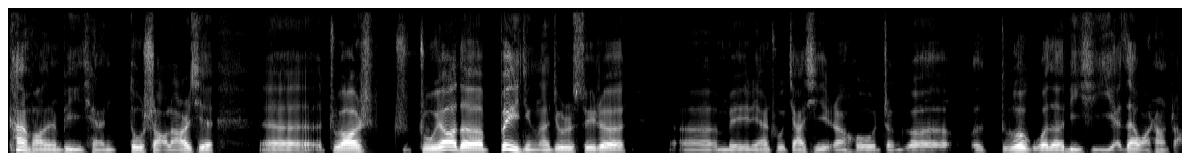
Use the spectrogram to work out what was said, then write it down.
看房的人比以前都少了，而且呃，主要是主主要的背景呢，就是随着。呃，美联储加息，然后整个呃德国的利息也在往上涨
